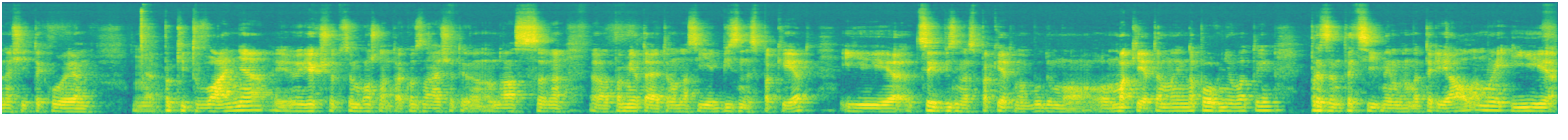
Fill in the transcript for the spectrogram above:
значить, такої е, пакетування, е, якщо це можна так означити. У нас е, е, пам'ятаєте, у нас є бізнес-пакет, і цей бізнес-пакет ми будемо макетами наповнювати, презентаційними матеріалами і е,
